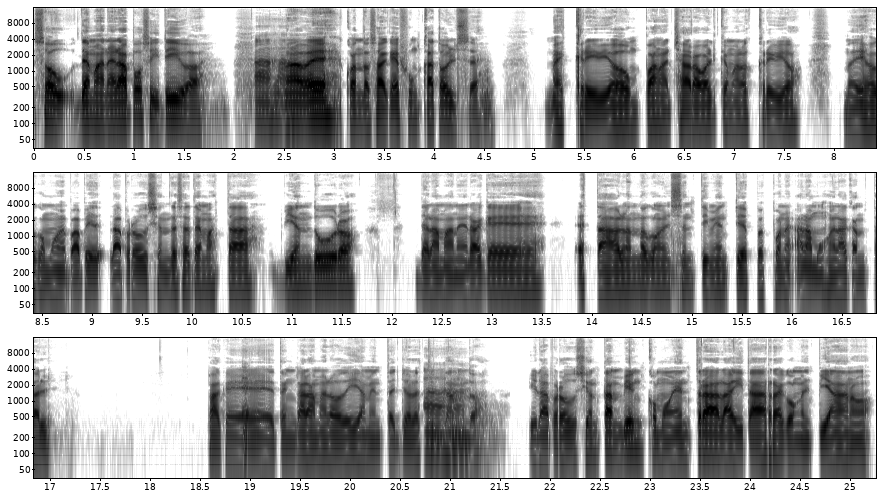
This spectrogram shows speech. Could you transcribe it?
so, de manera positiva, Ajá. una vez cuando saqué fue un 14, me escribió un pana, Charabal que me lo escribió, me dijo como de papi, la producción de ese tema está bien duro, de la manera que estás hablando con el sentimiento y después pones a la mujer a cantar. Para que tenga la melodía mientras yo le estoy Eh. Ajá. dando. Y la producción también, como entra la guitarra con el piano,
